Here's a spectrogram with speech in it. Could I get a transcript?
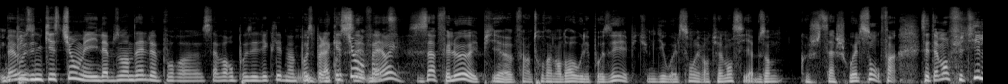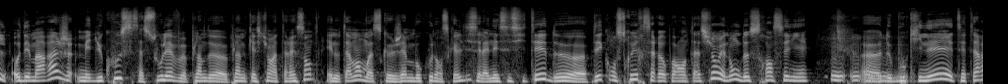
il Bah pose oui. une question, mais il a besoin d'elle pour euh, savoir où poser les clés. Ben, pose pas la Écoute, question en c'est- fait. bah ouais, c'est ça, fais-le. Et puis, euh, enfin, trouve un endroit où les poser. Et puis, tu me dis où elles sont éventuellement s'il y a besoin que je sache où elles sont. Enfin, c'est tellement futile au démarrage, mais du coup, ça soulève plein de, plein de questions intéressantes. Et notamment, moi, ce que j'aime beaucoup dans ce qu'elle dit, c'est la nécessité de euh, déconstruire ses représentations et donc de se renseigner, Mm, mm, euh, mm, de bouquiner, etc.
